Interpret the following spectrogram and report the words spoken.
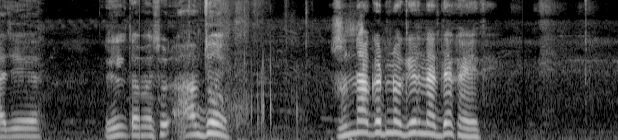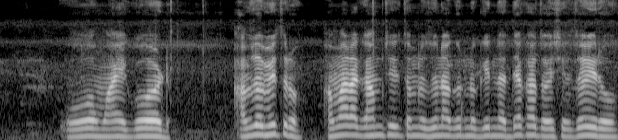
આજે રીલ તમે શું આમ જો, જુનાગઢનો ગિરનાર દેખાય હતી ઓ માય ગોડ. આમ જો મિત્રો, અમારા ગામથી તમને જુનાગઢનો ગિરનાર દેખાતો હોય છે જોઈ રહો.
